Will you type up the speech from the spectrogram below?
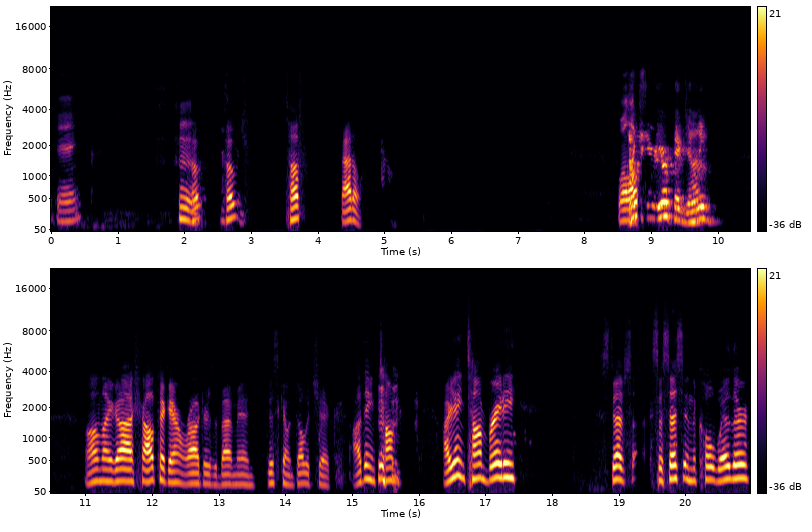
Okay. Hmm. Co- Coach, tough battle. Well, I I want to hear your pick, Johnny. Oh my gosh, I'll pick Aaron Rodgers, the Batman discount double check. I think Tom, I think Tom Brady steps success in the cold weather,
